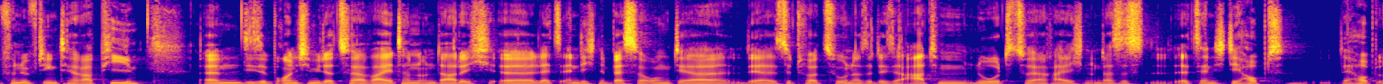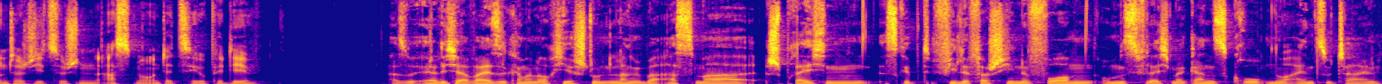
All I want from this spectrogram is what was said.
vernünftigen Therapie ähm, diese Bronchien wieder zu erweitern und dadurch äh, letztendlich eine Besserung der, der Situation, also dieser Atemnot zu erreichen. Und das ist letztendlich die Haupt, der Hauptunterschied zwischen Asthma und der COPD. Also ehrlicherweise kann man auch hier stundenlang über Asthma sprechen. Es gibt viele verschiedene Formen, um es vielleicht mal ganz grob nur einzuteilen.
